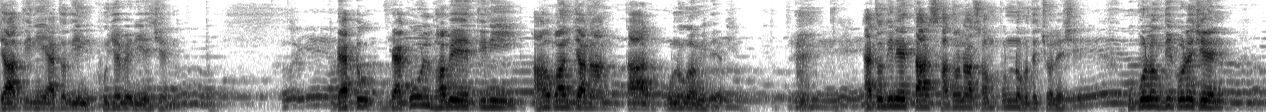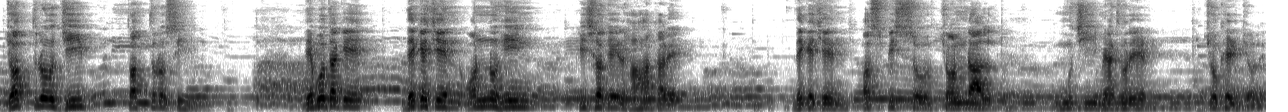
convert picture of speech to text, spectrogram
যা তিনি এতদিন খুঁজে বেরিয়েছেন। ব্যাকুলভাবে তিনি আহ্বান জানান তার অনুগামীদের। এতদিনে তার সাধনা সম্পূর্ণ হতে চলেছে। উপলব্ধি করেছেন যত্র জীব তত্র শিব। দেবতাকে দেখেছেন অন্নহীন কৃষকের হাহাকারে। দেখেছেন অস্পৃশ্য চণ্ডাল মুচি ম্যাথরের চোখের জলে।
